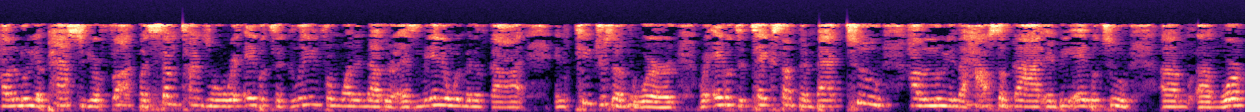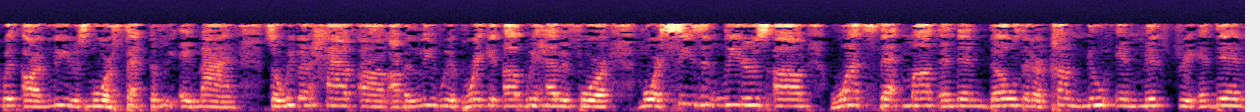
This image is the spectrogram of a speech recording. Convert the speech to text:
hallelujah, pastor your flock. But sometimes when we're able to glean from one another as men and women of God and teachers of the word, we're able to take something back to, hallelujah, the house of God and be able to um, um, work with our leaders more effectively. Amen. So we're going to have, um, I believe we'll break it up. We have it for more seasoned leaders um, once that month, and then those that are come new in ministry, and then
